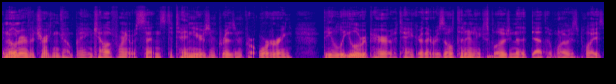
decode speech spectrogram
An owner of a trucking company in California was sentenced to 10 years in prison for ordering the illegal repair of a tanker that resulted in an explosion and the death of one of his employees.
